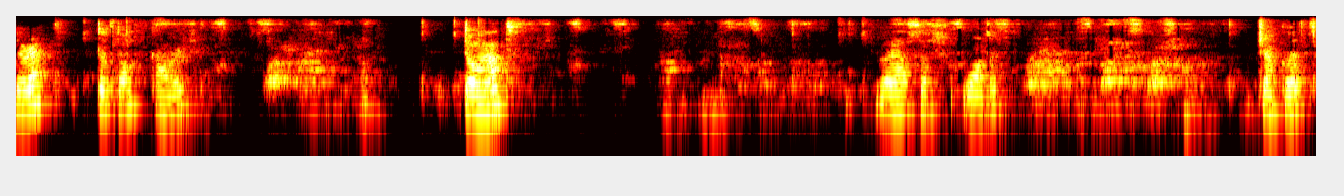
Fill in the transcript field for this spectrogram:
Carrot. Toto. Carrot. Donut. Glass of water. Chocolate.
